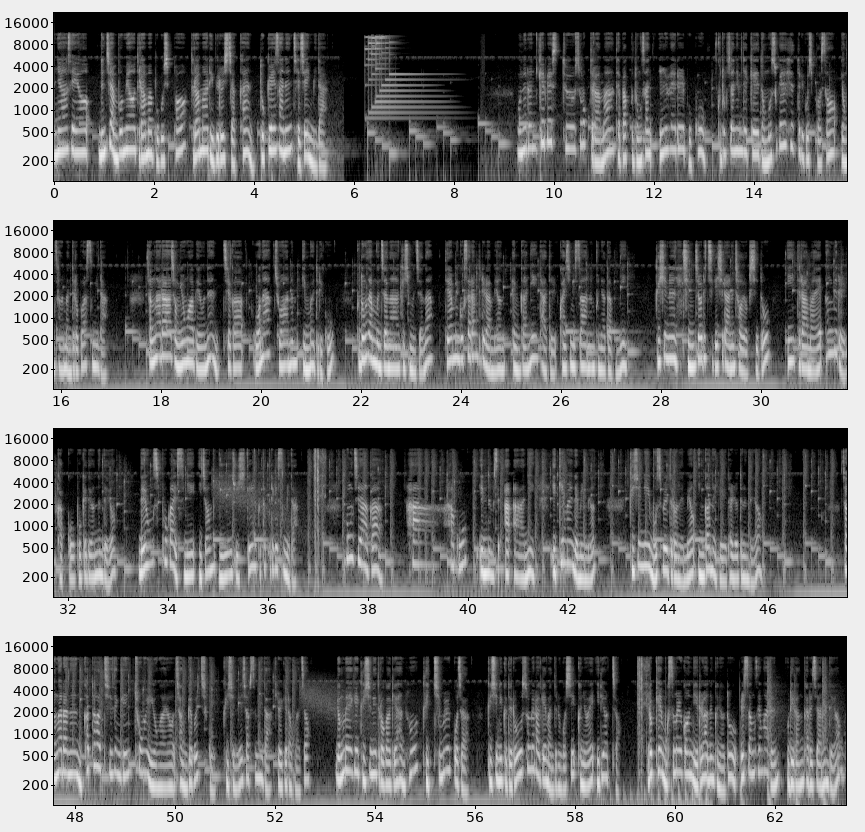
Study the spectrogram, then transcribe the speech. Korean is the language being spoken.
안녕하세요. 눈치 안 보며 드라마 보고 싶어 드라마 리뷰를 시작한 도쿄에 사는 제재입니다. 오늘은 KBS2 수목 드라마 대박 부동산 1회를 보고 구독자님들께 너무 소개해드리고 싶어서 영상을 만들어 보았습니다. 장나라 정용화 배우는 제가 워낙 좋아하는 인물들이고 부동산 문제나 귀신 문제나 대한민국 사람들이라면 앵간히 다들 관심 있어 하는 분야다 보니 귀신은 진저리 치기 싫어하는 저 역시도 이 드라마에 흥미를 갖고 보게 되었는데요. 내용 스포가 있으니 이 점 유의해 주시길 부탁드리겠습니다. 홍지아가 하 하고 입냄새 아, 아 아니 입김을 내밀면 귀신이 모습을 드러내며 인간에게 달려드는데요. 장나라는 카타같이 생긴 총을 이용하여 장벽을 치고 귀신을 잡습니다. 결계라고 하죠. 영매에게 귀신이 들어가게 한 후 귀침을 꽂아 귀신이 그대로 소멸하게 만드는 것이 그녀의 일이었죠. 이렇게 목숨을 건 일을 하는 그녀도 일상생활은 우리랑 다르지 않은데요.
